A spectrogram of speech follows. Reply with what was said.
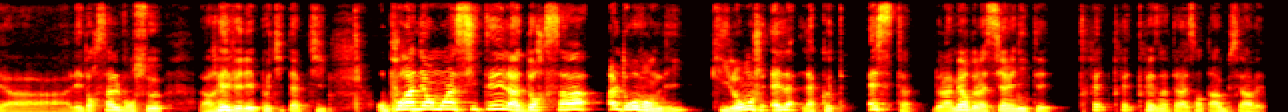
euh, dorsales vont se révéler petit à petit. On pourra néanmoins citer la dorsa Aldrovandi qui longe, elle, la côte est de la mer de la Sérénité. Très, très, intéressante à observer.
